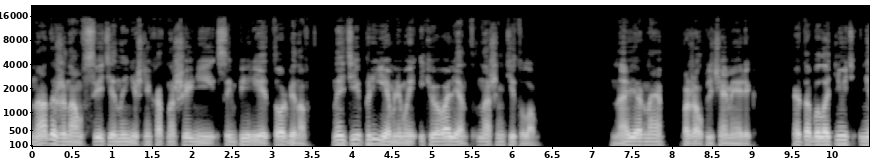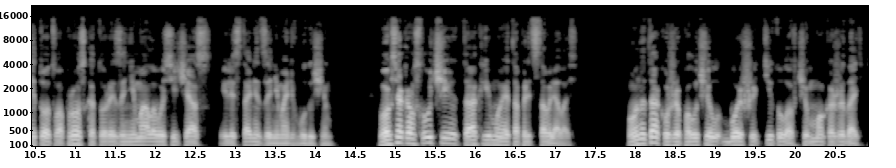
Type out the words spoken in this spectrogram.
Надо же нам в свете нынешних отношений с империей Торбинов найти приемлемый эквивалент нашим титулам. Наверное, пожал плечами Эрик. Это был отнюдь не тот вопрос, который занимал его сейчас или станет занимать в будущем. Во всяком случае, так ему это представлялось. Он и так уже получил больше титулов, чем мог ожидать,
